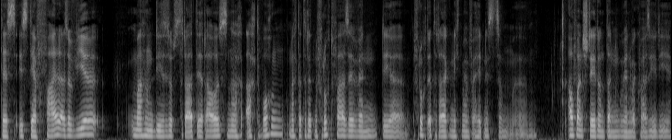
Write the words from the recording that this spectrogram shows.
das ist der Fall. Also wir machen die Substrate raus nach acht Wochen, nach der dritten Fruchtphase, wenn der Fruchtertrag nicht mehr im Verhältnis zum ähm, Aufwand steht und dann werden wir quasi die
